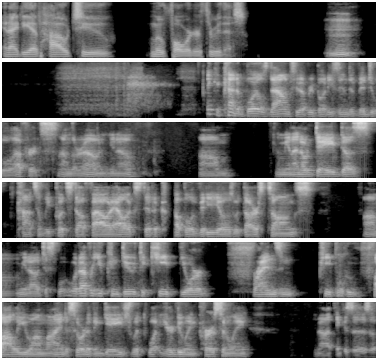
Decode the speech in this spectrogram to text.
an idea of how to move forward or through this. Mm. I think it kind of boils down to everybody's individual efforts on their own, you know. Um, I mean, I know Dave does constantly put stuff out. Alex did a couple of videos with our songs. Um, you know, just wh- whatever you can do to keep your friends and people who follow you online to sort of engage with what you're doing personally. You know, I think is a, is a,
